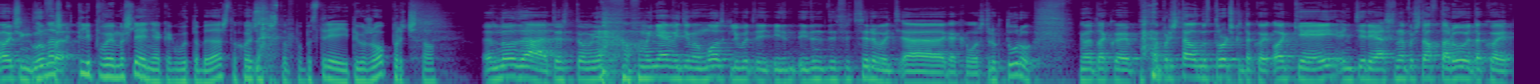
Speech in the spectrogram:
очень глупо. Немножко клиповое мышление, как будто бы, да, что хочется, чтобы побыстрее, и ты уже оп, прочитал. Ну да, то есть у меня, у меня, видимо, мозг любит идентифицировать, э, как его, структуру. И вот такой, прочитал одну строчку, такой, окей, интересно, прочитал вторую, такой,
